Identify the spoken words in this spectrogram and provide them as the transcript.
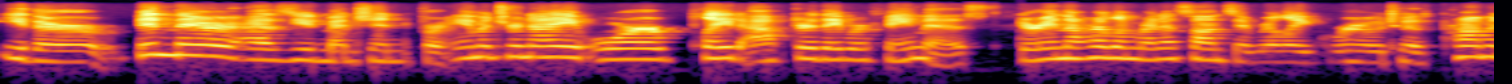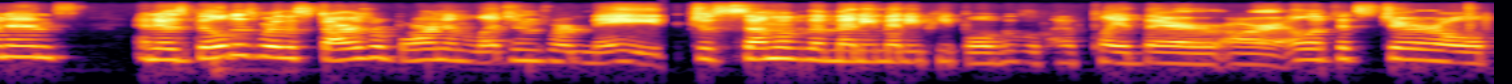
either been there, as you'd mentioned, for amateur night or played after they were famous. During the Harlem Renaissance, it really grew to its prominence and it was billed as where the stars were born and legends were made. Just some of the many, many people who have played there are Ella Fitzgerald,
